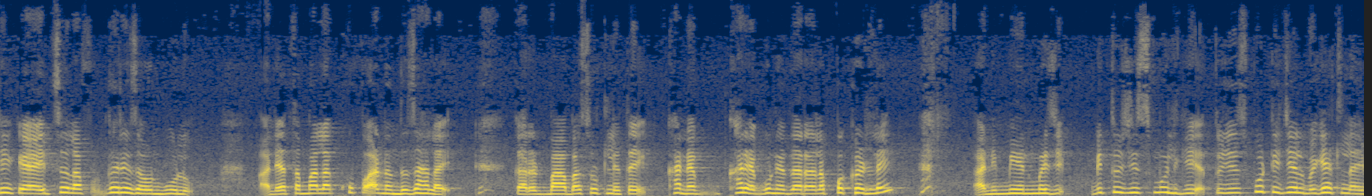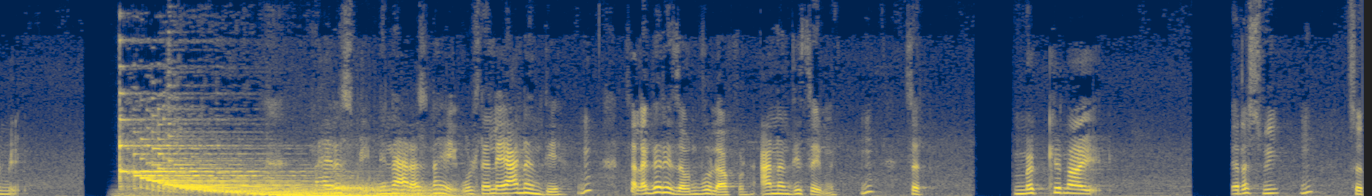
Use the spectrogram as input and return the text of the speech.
ठीक आहे आई चल आपण घरी जाऊन बोलू. आणि आता मला खूप आनंद झालाय कारण बाबा सुटले ते खाण्या खऱ्या गुन्हेदाराला पकडले आणि मेन म्हणजे मी तुझीच मुलगी आहे. तुझीच पोटी जन्म घेतलाय मी. नाही रश्मी मी नाराज नाही. उलट लय आनंदी आहे. हं? चला घरी जाऊन बोलू आपण. आनंदीच आहे मी. हं? चल. नक्की नाही. रश्मी हं? चल.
